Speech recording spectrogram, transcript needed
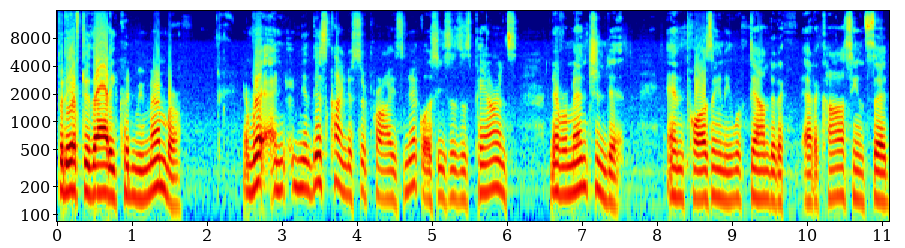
but after that he couldn't remember. And, Rick, and you know, this kind of surprised Nicholas. He says his parents never mentioned it. And pausing, and he looked down at, at Acacia and said,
